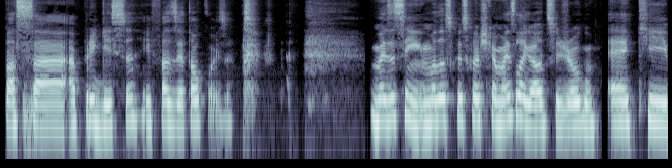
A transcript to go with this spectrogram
passar a preguiça e fazer tal coisa. Mas assim, uma das coisas que eu acho que é mais legal desse jogo é que,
